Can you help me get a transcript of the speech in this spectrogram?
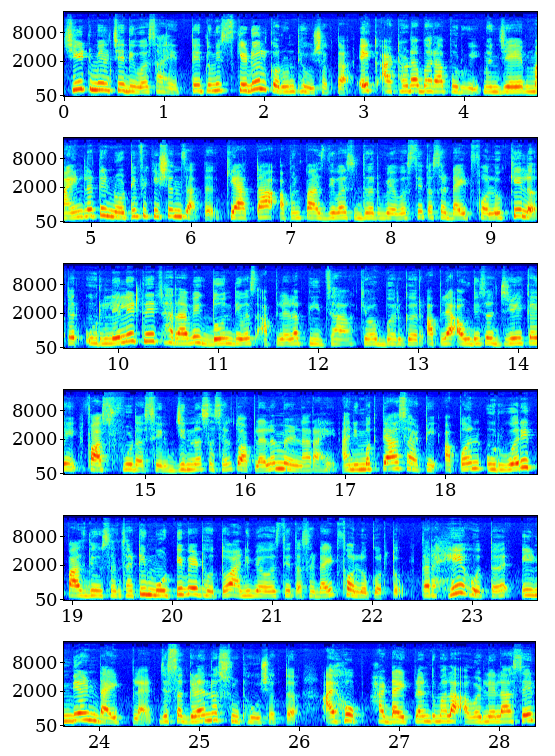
चीट मिलचे दिवस आहेत ते तुम्ही स्केड्यूल करून ठेवू शकता. एक आठवडाभरापूर्वी म्हणजे माइंडला ते नोटिफिकेशन जातं की आता आपण पाच दिवस जर व्यवस्थित असं डाईट फॉलो केलं तर उरलेले ते ठराविक दोन दिवस आपल्याला पिझ्झा किंवा बर्गर आपल्या आवडीचं जे काही फास्ट फूड असेल जिन्नस असेल तो आपल्याला मिळणार आहे. आणि मग त्यासाठी आपण उर्वरित पाच दिवसांसाठी मोटिवेट होतो आणि व्यवस्थित असं डाईट फॉलो करतो. तर हे होतं इंडियन डाईट प्लॅन जे सगळ्यांना सूट होऊ शकतं. आय होप हा डाईट प्लॅन तुम्हाला आवडलेला असेल.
